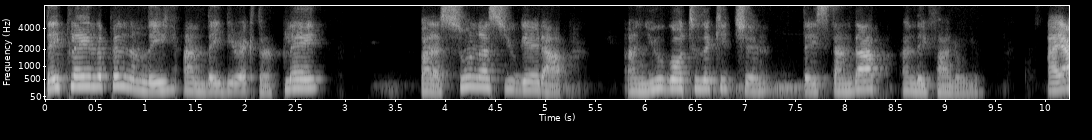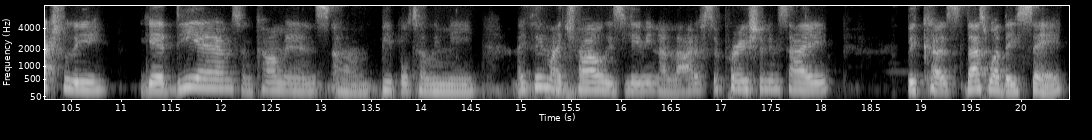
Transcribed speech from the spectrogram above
They play independently and they direct their play, but as soon as you get up and you go to the kitchen, they stand up and they follow you. I actually get DMs and comments, um, people telling me, I think my child is living a lot of separation anxiety. because that's what they say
